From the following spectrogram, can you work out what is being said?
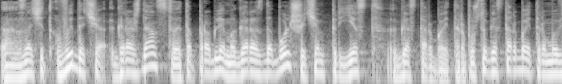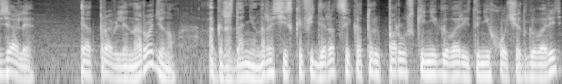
Э, значит, выдача гражданства – это проблема гораздо больше, чем приезд гастарбайтера. Потому что гастарбайтера мы взяли и отправили на родину, а гражданин Российской Федерации, который по-русски не говорит и не хочет говорить,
